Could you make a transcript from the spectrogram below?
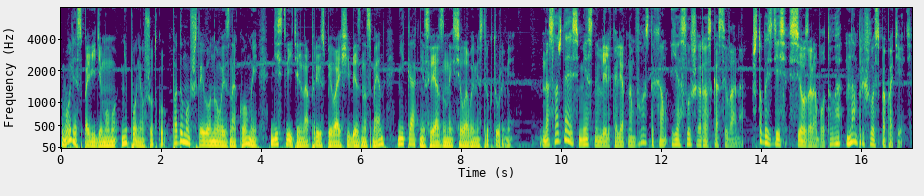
Волес, по-видимому, не понял шутку, подумав, что его новый знакомый действительно преуспевающий бизнесмен, никак не связанный с силовыми структурами – Наслаждаясь местным великолепным воздухом, я слушаю рассказ Ивана. Чтобы здесь все заработало, нам пришлось попотеть.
